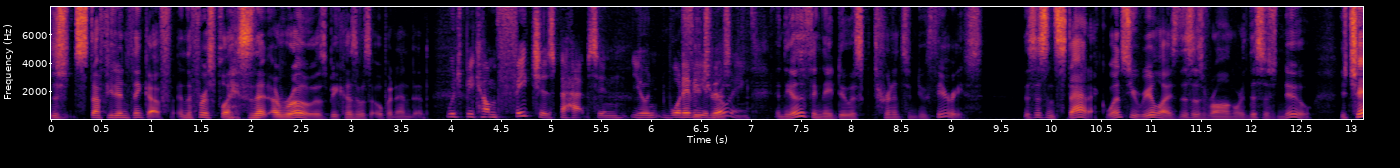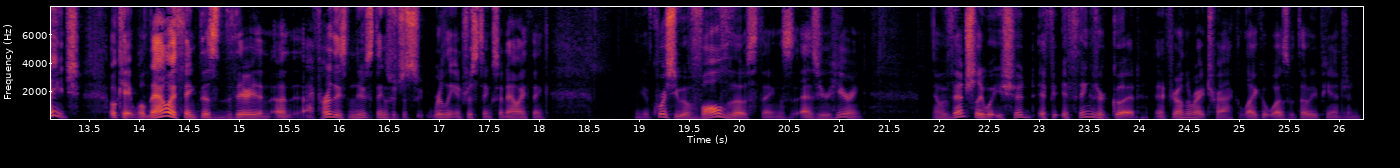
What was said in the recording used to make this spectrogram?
There's stuff you didn't think of in the first place that arose because it was open-ended. Which become features, perhaps, in your whatever features. you're building. And the other thing they do is turn into new theories. This isn't static. Once you realize this is wrong or this is new, you change. Okay, well, now I think this is the theory, and uh, I've heard these news things, which is really interesting. So now I think, of course, you evolve those things as you're hearing. Now, eventually, what you should, if, if things are good, and if you're on the right track, like it was with WP Engine,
